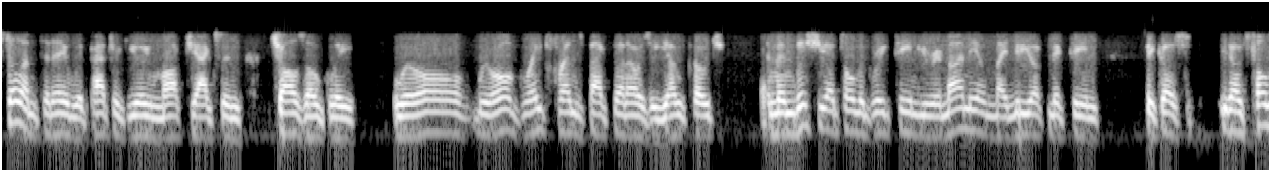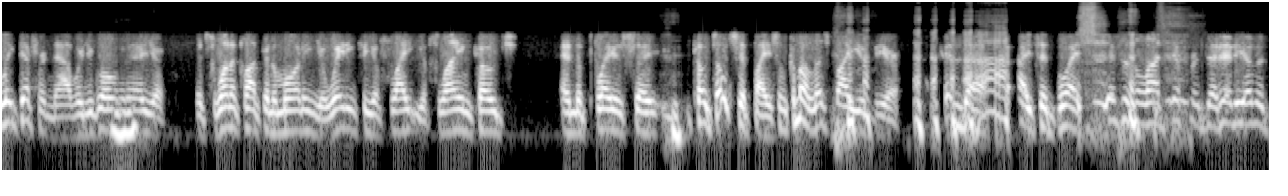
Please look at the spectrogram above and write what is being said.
Still am today with Patrick Ewing, Mark Jackson, Charles Oakley. We're all we were all great friends back then. I was a young coach, and then this year I told the Greek team, "You remind me of my New York Knicks team because you know it's totally different now. When you go over Mhm. there, you're it's one o'clock in the morning. You're waiting for your flight. You're flying coach, and the players say, "Coach, don't sit by yourself. Come on, let's buy you a beer." and uh, I said, "Boy, this is a lot different than any other time."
